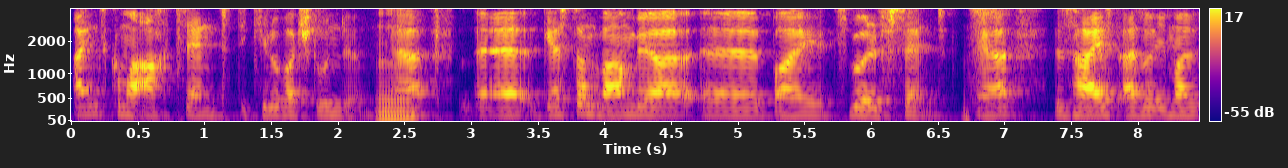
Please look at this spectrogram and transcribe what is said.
1,8 Cent die Kilowattstunde. Mhm. Ja. Äh, gestern waren wir äh, bei 12 Cent. Ja. Das heißt also immer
